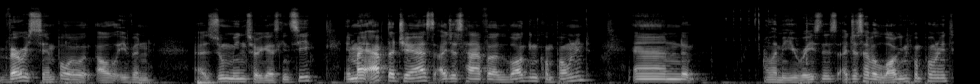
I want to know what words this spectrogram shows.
very simple, I'll, I'll even uh, zoom in so you guys can see. In my app.js, I just have a login component and let me erase this. I just have a login component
